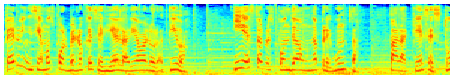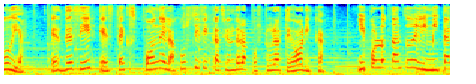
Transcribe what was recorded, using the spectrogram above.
Pero iniciamos por ver lo que sería el área valorativa. Y esta responde a una pregunta, ¿para qué se estudia? Es decir, esta expone la justificación de la postura teórica y por lo tanto delimita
